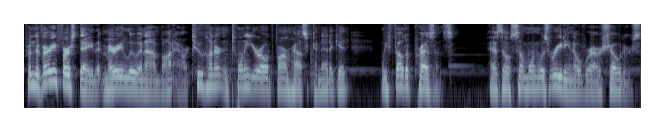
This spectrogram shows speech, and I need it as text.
From the very first day that Mary Lou and I bought our 220 year old farmhouse in Connecticut, we felt a presence, as though someone was reading over our shoulders.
